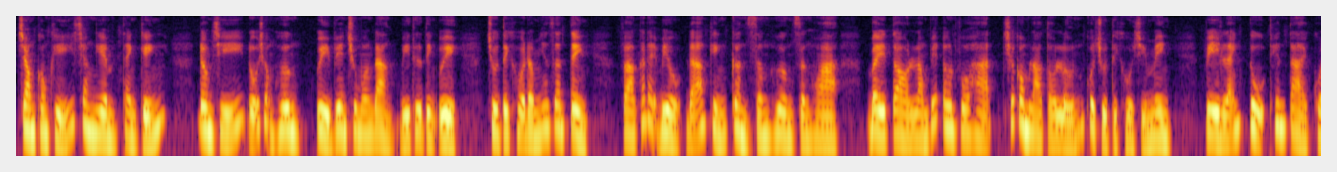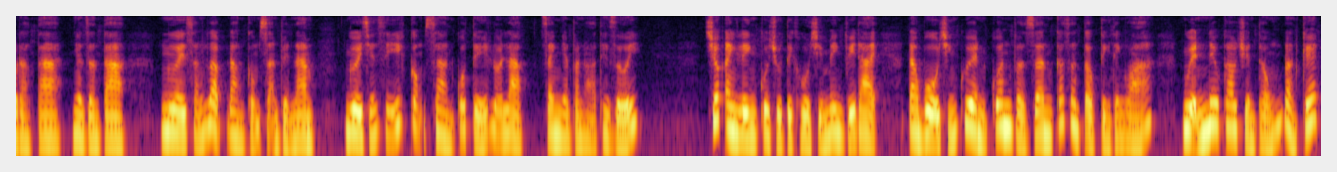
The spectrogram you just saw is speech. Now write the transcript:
Trong không khí trang nghiêm, thành kính, đồng chí Đỗ Trọng Hưng, Ủy viên Trung ương Đảng, Bí thư tỉnh ủy, Chủ tịch Hội đồng nhân dân tỉnh và các đại biểu đã kính cẩn dân hương dân hòa, bày tỏ lòng biết ơn vô hạn trước công lao to lớn của Chủ tịch Hồ Chí Minh, vị lãnh tụ thiên tài của Đảng ta, nhân dân ta, người sáng lập Đảng Cộng sản Việt Nam, người chiến sĩ cộng sản quốc tế lỗi lạc, danh nhân văn hóa thế giới. Trước anh linh của Chủ tịch Hồ Chí Minh vĩ đại, Đảng bộ, chính quyền, quân và dân các dân tộc tỉnh Thanh Hóa nguyện nêu cao truyền thống đoàn kết,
